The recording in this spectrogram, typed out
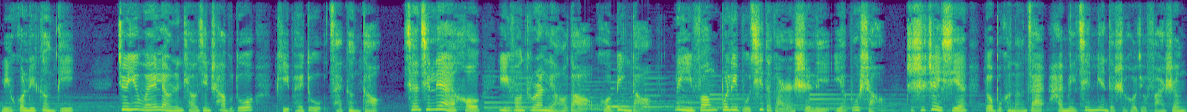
离婚率更低。就因为两人条件差不多，匹配度才更高。相亲恋爱后，一方突然潦倒或病倒，另一方不离不弃的感人事例也不少。只是这些都不可能在还没见面的时候就发生。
